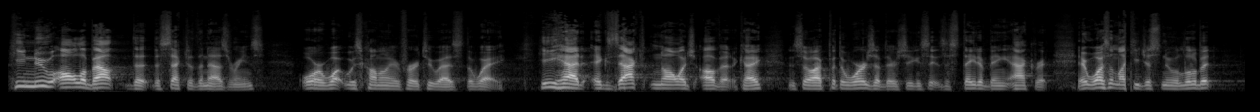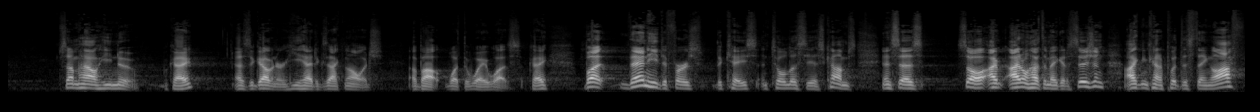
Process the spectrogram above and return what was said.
he knew all about the, the sect of the Nazarenes, or what was commonly referred to as the way. He had exact knowledge of it. Okay, and so I put the words up there so you can see it's a state of being accurate. It wasn't like he just knew a little bit. Somehow he knew. Okay as the governor, he had exact knowledge about what the way was, okay? But then he defers the case until Lysias comes and says, So I, I don't have to make a decision. I can kind of put this thing off.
